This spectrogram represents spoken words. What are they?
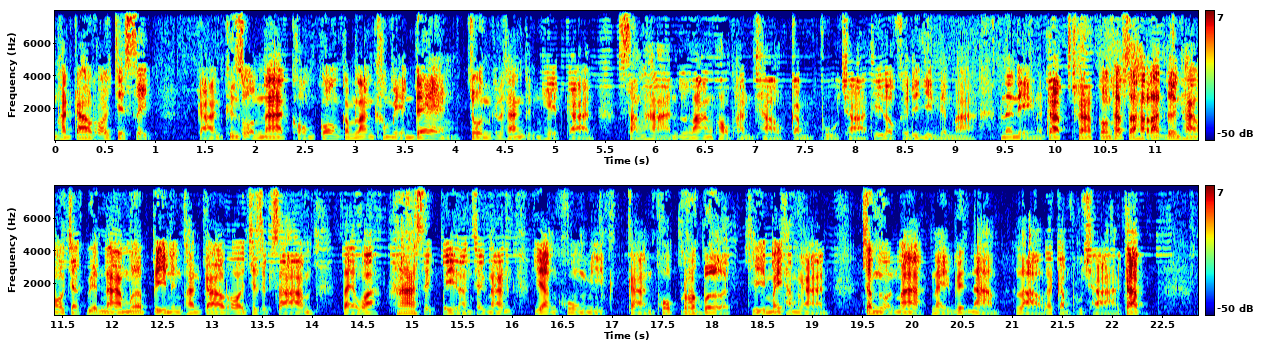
1970 การขึ้นสู่อำนาจของกองกำลังเขมรแดง จนกระทั่งถึงเหตุการณ์สังหารล้างเผ่าพันธุ์ชาวกัมพูชาที่เราเคยได้ยินกันมา นั่นเองนะครับครับกองทัพสหรัฐเดินทางออกจากเวียดนามเมื่อปี 1973 แต่ว่า 50 ปีหลังจากนั้นยังคงมีการพบระเบิดที่ไม่ทำงานจำนวนมากในเวียดนาม ลาวและกัมพูชาครับ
